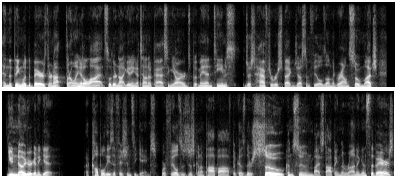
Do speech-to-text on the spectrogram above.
And the thing with the Bears, they're not throwing it a lot, so they're not getting a ton of passing yards. But man, teams just have to respect Justin Fields on the ground so much. You know you're going to get a couple of these efficiency games where Fields is just going to pop off because they're so consumed by stopping the run against the Bears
